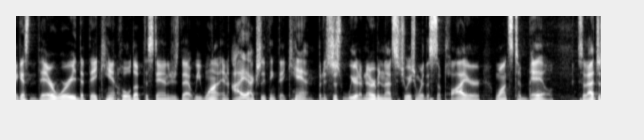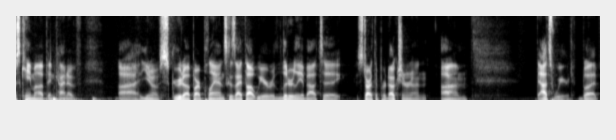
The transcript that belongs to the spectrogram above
I guess they're worried that they can't hold up the standards that we want. And I actually think they can, but it's just weird. I've never been in that situation where the supplier wants to bail. So that just came up and kind of, uh, you know, screwed up our plans because I thought we were literally about to start the production run. Um, that's weird, but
